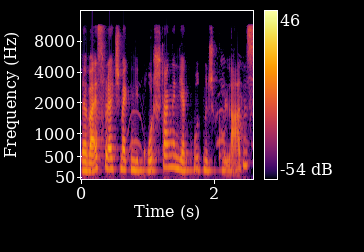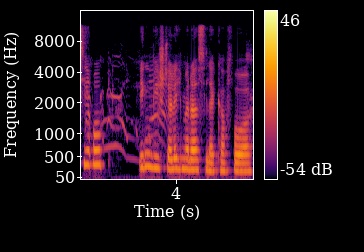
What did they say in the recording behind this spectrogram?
Wer weiß, vielleicht schmecken die Brotstangen ja gut mit Schokoladensirup. Irgendwie stelle ich mir das lecker vor.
